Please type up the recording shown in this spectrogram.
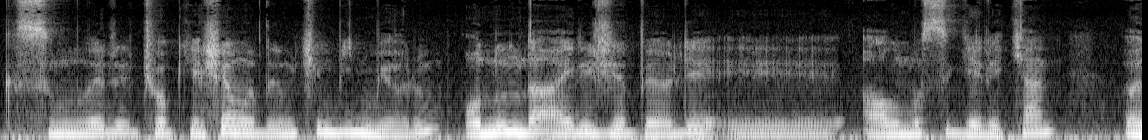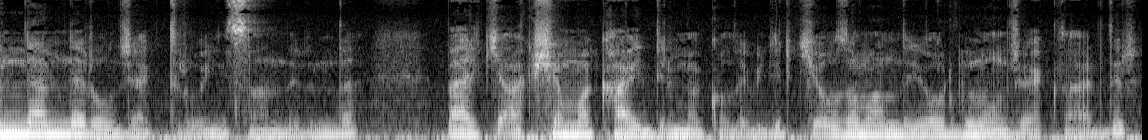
kısımları çok yaşamadığım için bilmiyorum. Onun da ayrıca böyle e, alması gereken önlemler olacaktır o insanların da. Belki akşama kaydırmak olabilir ki o zaman da yorgun olacaklardır.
